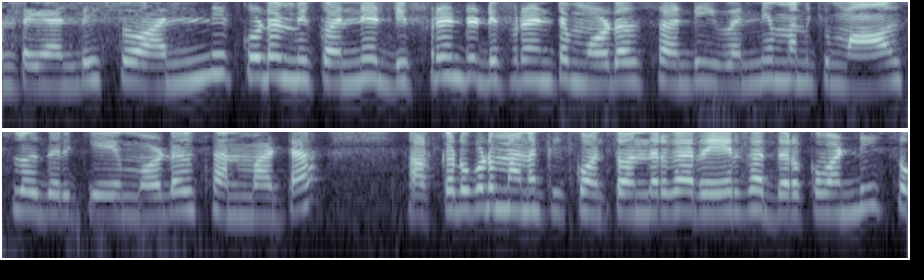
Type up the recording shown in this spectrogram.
ఉంటాయండి. సో అన్నీ కూడా మీకు అన్ని డిఫరెంట్ డిఫరెంట్ మోడల్స్ అండి. ఇవన్నీ మనకి మాల్స్లో దొరికే మోడల్స్ అనమాట అక్కడ కూడా మనకి కొంత తొందరగా రేర్గా దొరకవండి. సో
